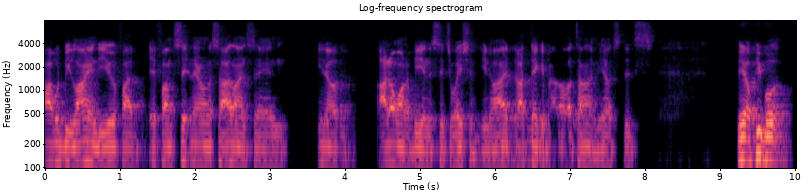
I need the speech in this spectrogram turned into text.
I would be lying to you if I if I'm sitting there on the sideline saying, you know, I don't want to be in this situation. You know, I, I think about all the time. You know, it's it's you know, people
